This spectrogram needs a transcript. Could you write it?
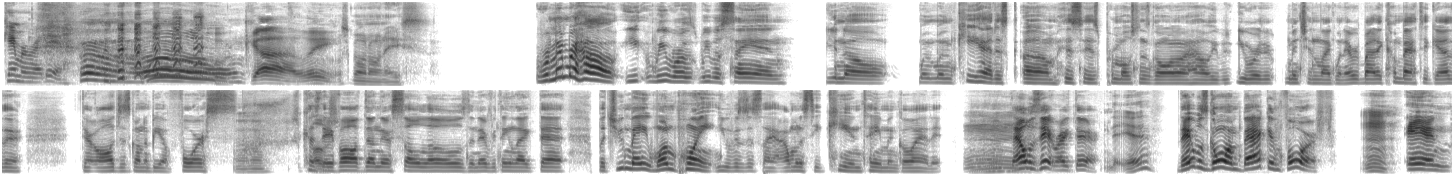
camera right there. Oh. Golly. What's going on, Ace? remember how you, we were we were saying, you know, when when Key had his um his his promotions going on, how he, you were mentioning like when everybody come back together, they're all just going to be a force because Oh, they've all done their solos and everything like that. But you made one point. You was just like, I want to see Key and Taemin go at it. Mm. That was it right there. Yeah. They was going back and forth, Mm. and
